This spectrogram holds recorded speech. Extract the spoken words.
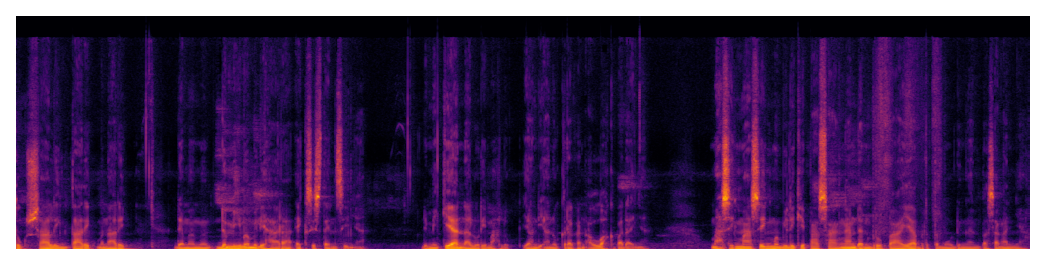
untuk saling tarik-menarik demi memelihara eksistensinya. Demikian naluri makhluk yang dianugerahkan Allah kepadanya. Masing-masing memiliki pasangan dan berupaya bertemu dengan pasangannya.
